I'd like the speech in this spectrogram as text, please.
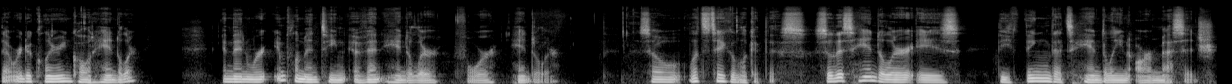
that we're declaring called handler. And then we're implementing event handler for handler. So let's take a look at this. So this handler is the thing that's handling our message.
